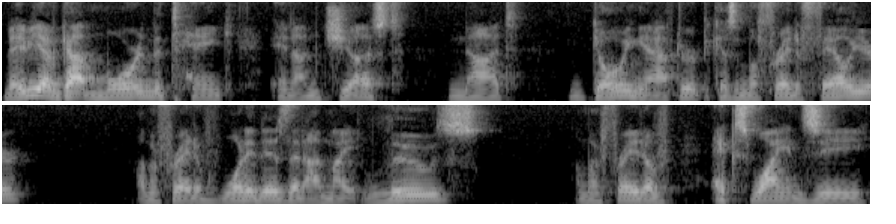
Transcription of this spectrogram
maybe I've got more in the tank and I'm just not going after it because I'm afraid of failure. I'm afraid of what it is that I might lose. I'm afraid of X, Y, and Z.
